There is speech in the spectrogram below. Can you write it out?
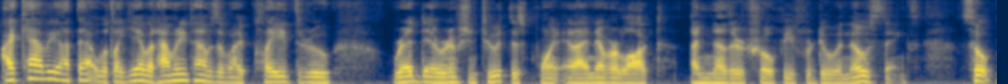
I caveat that with like, yeah, but how many times have I played through Red Dead Redemption 2 at this point and I never locked another trophy for doing those things? So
